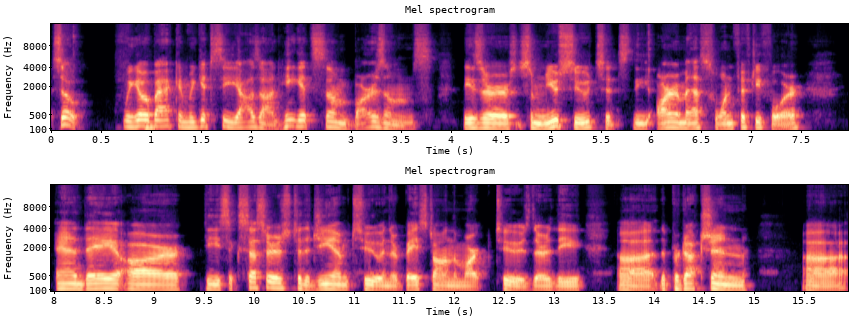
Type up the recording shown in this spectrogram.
so we go back and we get to see Yazan. He gets some Barzams. These are some new suits. It's the RMS 154, and they are the successors to the GM2, and they're based on the Mark IIs. They're the uh, the production uh,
